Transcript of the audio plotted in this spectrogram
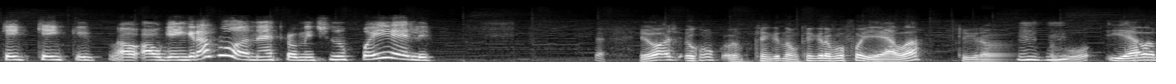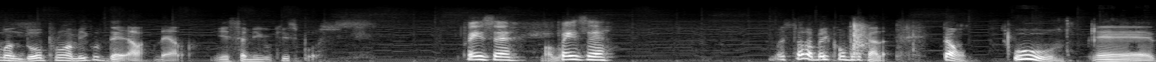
quem, quem, alguém gravou, né? Provavelmente não foi ele. Eu acho, eu, quem, não, quem gravou foi ela, que gravou, uhum. e ela mandou para um amigo dela, dela, e esse amigo que expôs. Pois é, Maluco. pois é. Uma história bem complicada. Então, o, é,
